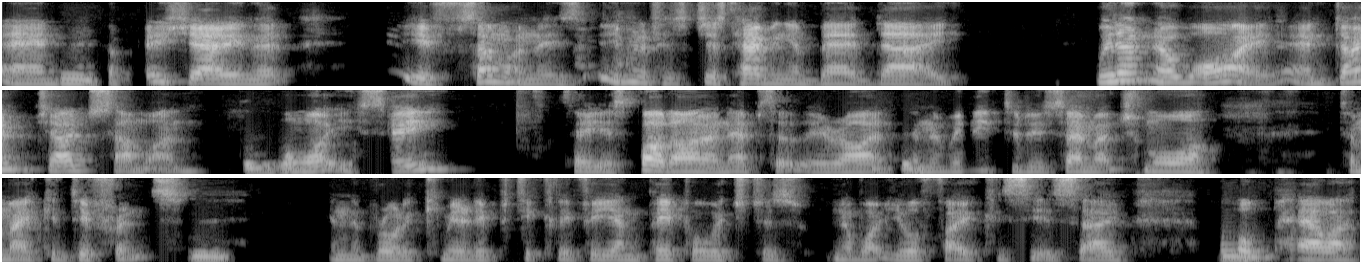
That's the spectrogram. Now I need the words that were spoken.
and mm. appreciating that if someone is, even if it's just having a bad day, we don't know why and don't judge someone mm-hmm. on what you see so you're spot on and absolutely right. And we need to do so much more to make a difference mm. in the broader community, particularly for young people, which is you know what your focus is. So mm. all power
